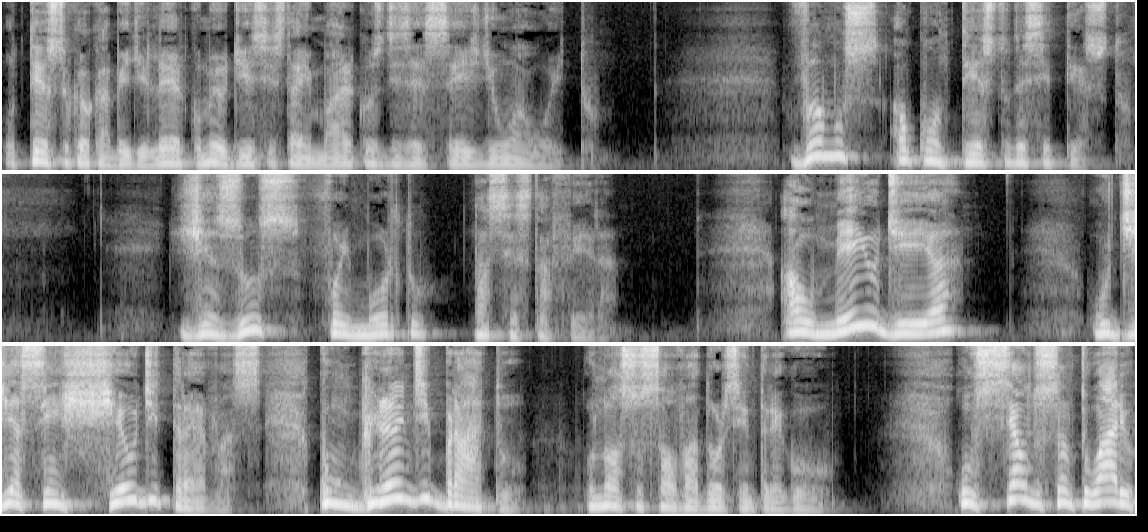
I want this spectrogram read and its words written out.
O texto que eu acabei de ler, como eu disse, está em Marcos 16, de 1 a 8. Vamos ao contexto desse texto. Jesus foi morto na sexta-feira. Ao meio-dia, o dia se encheu de trevas. Com um grande brado, o nosso Salvador se entregou. O céu do santuário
